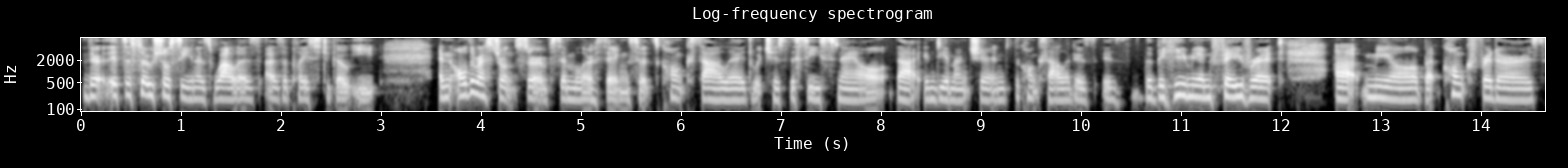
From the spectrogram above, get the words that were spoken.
there it's a social scene as well as as a place to go eat. And all the restaurants serve similar things. So it's conch salad which is the sea snail that india mentioned. The conch salad is is the Bahamian favorite uh, meal but conch fritters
